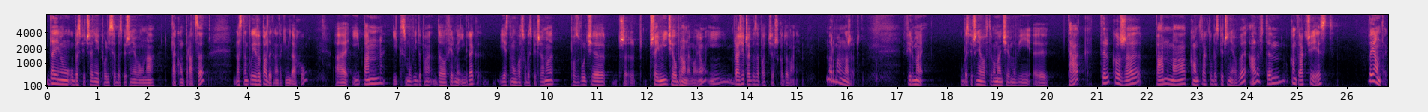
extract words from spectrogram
daje mu ubezpieczenie i polisę ubezpieczeniową na taką pracę. Następuje wypadek na takim dachu e, i pan X mówi do, do firmy Y, jestem u was ubezpieczony, pozwólcie, prze, przejmijcie obronę moją i w razie czego zapłacicie odszkodowanie. Normalna rzecz. Firma ubezpieczeniowa w tym momencie mówi tak, tylko że pan ma kontrakt ubezpieczeniowy, ale w tym kontrakcie jest wyjątek,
